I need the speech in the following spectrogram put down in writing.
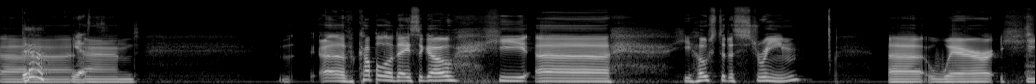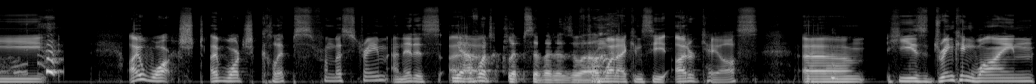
Uh, Yeah. Yes. And a couple of days ago, he uh, he hosted a stream uh, where he. I watched. I've watched clips from this stream, and it is. Yeah, uh, I've watched clips of it as well. from what I can see, utter chaos. Um, he's drinking wine.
